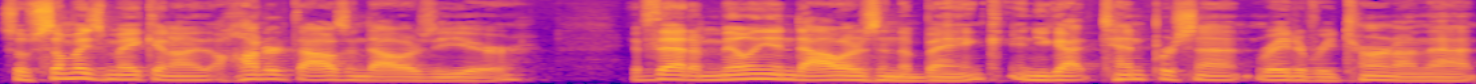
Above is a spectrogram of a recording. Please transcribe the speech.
So if somebody's making a $100,000 a year, if they had a million dollars in the bank and you got 10% rate of return on that,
